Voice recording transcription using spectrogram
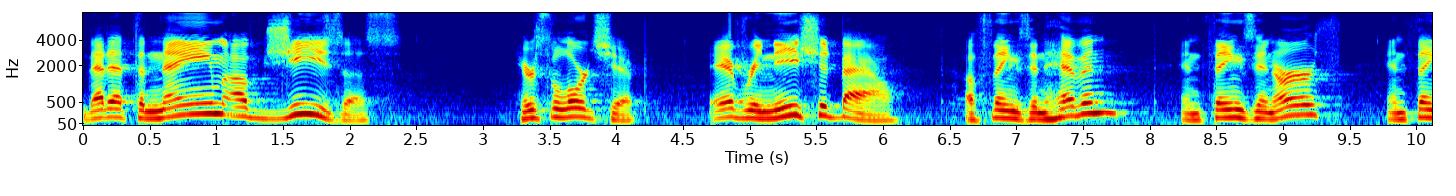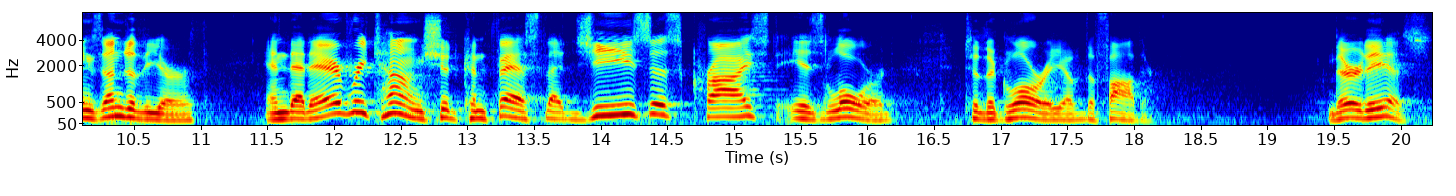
That at the name of Jesus, here's the Lordship, every knee should bow of things in heaven and things in earth and things under the earth, and that every tongue should confess that Jesus Christ is Lord to the glory of the Father. There it is.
